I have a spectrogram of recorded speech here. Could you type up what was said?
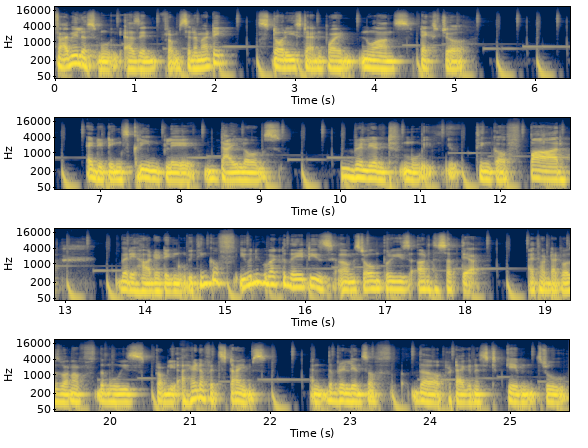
fabulous movie, as in from cinematic story standpoint, nuance, texture, editing, screenplay, dialogues. Brilliant movie. You think of Paar, very hard hitting movie. Think of even you go back to the 80s, uh, Mr. Om Puri's Ardh Satya. I thought that was one of the movies probably ahead of its times. And the brilliance of the protagonist came through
